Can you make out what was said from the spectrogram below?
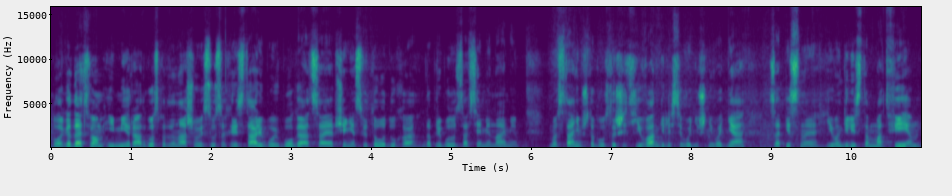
Благодать вам и мир от Господа нашего Иисуса Христа, любовь Бога Отца и общение Святого Духа да пребудут со всеми нами. Мы встанем, чтобы услышать Евангелие сегодняшнего дня, записанное евангелистом Матфеем,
